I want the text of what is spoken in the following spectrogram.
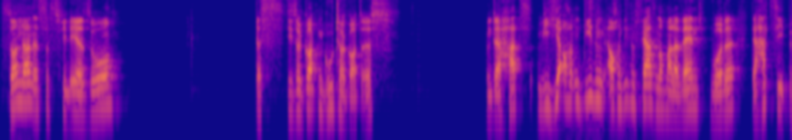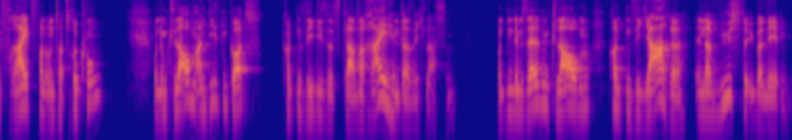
sondern es ist viel eher so, dass dieser Gott ein guter Gott ist. Und der hat, wie hier auch in diesem, auch in diesem Vers nochmal erwähnt wurde, der hat sie befreit von Unterdrückung. Und im Glauben an diesen Gott konnten sie diese Sklaverei hinter sich lassen. Und in demselben Glauben konnten sie Jahre in der Wüste überleben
